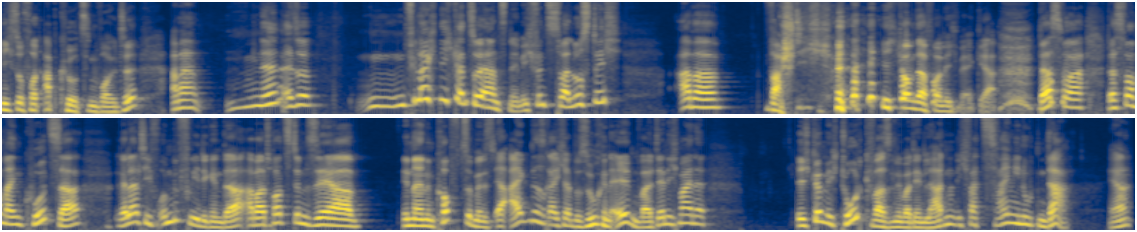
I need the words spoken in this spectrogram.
nicht sofort abkürzen wollte. Aber, ne, also, vielleicht nicht ganz so ernst nehmen. Ich finde es zwar lustig, aber wasch dich. ich komme davon nicht weg, ja. Das war, das war mein kurzer, relativ unbefriedigender, aber trotzdem sehr, in meinem Kopf zumindest, ereignisreicher Besuch in Elbenwald. Denn ich meine, ich könnte mich totquasseln über den Laden und ich war zwei Minuten da. Ja,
